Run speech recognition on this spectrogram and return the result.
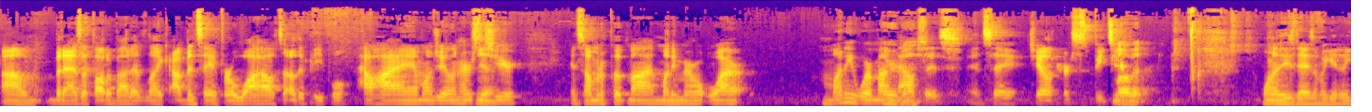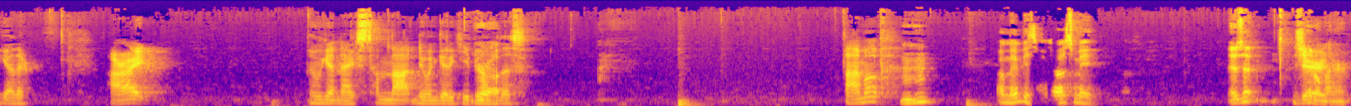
Um, but as I thought about it, like I've been saying for a while to other people how high I am on Jalen Hurts this year, and so I'm going to put my money where money where my There mouth is. is and say Jalen Hurts beats you. Love it. One of these days, I'm gonna get it together. All right, who we got next? I'm not doing good at keeping You're up with this. I'm up. Mm-hmm. Oh, maybe it's that's me. Is it? It don't Jared,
